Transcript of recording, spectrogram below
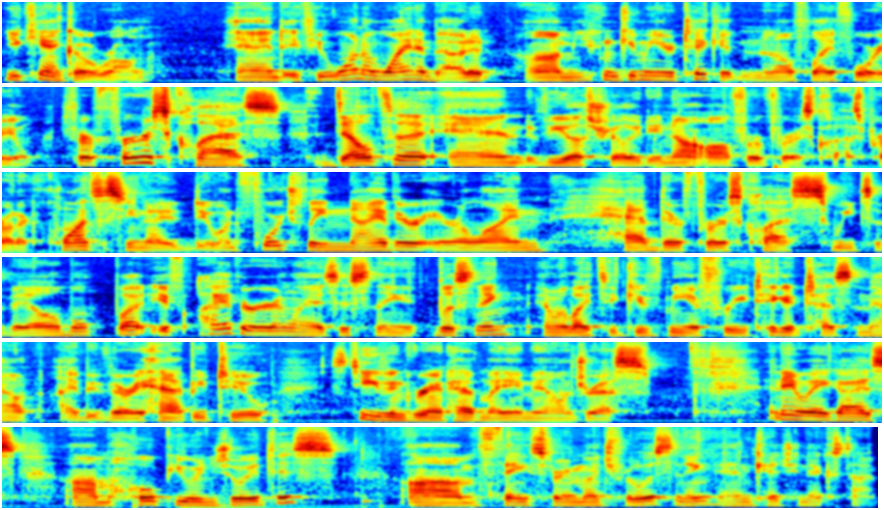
You can't go wrong. And if you want to whine about it, um, you can give me your ticket and I'll fly for you. For first class, Delta and V Australia do not offer first class product. Qantas United do. Unfortunately, neither airline had their first class suites available. But if either airline is listening, listening and would like to give me a free ticket to test them out, I'd be very happy to. Steve and Grant have my email address. Anyway, guys, um, hope you enjoyed this. Um, thanks very much for listening, and catch you next time.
